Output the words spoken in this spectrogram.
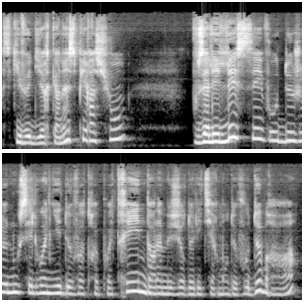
Ce qui veut dire qu'à l'inspiration, vous allez laisser vos deux genoux s'éloigner de votre poitrine dans la mesure de l'étirement de vos deux bras.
